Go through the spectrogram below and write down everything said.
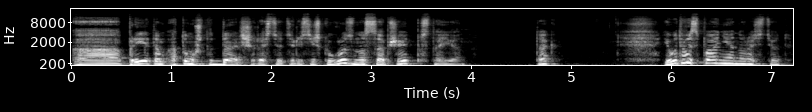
А при этом о том, что дальше растет террористическая угроза, нас сообщают постоянно. Так? И вот в Испании оно растет.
